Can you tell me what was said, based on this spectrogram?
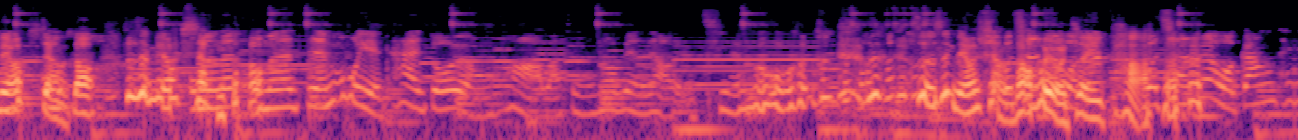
没有想到，就是没有想到。我们的节目也太多元化吧？什么时候变成料理节目？真的是没有想到会有这一趴。我承认，我刚听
